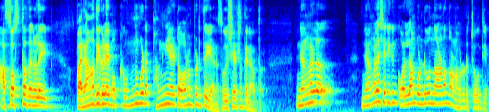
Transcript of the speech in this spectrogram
അസ്വസ്ഥതകളെയും പരാതികളെയും ഒക്കെ ഒന്നും കൂടെ ഭംഗിയായിട്ട് ഓർമ്മപ്പെടുത്തുകയാണ് സുവിശേഷത്തിനകത്ത്. ഞങ്ങൾ ഞങ്ങളെ ശരിക്കും കൊല്ലാൻ കൊണ്ടുവന്നാണെന്നാണ് അവരുടെ ചോദ്യം.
